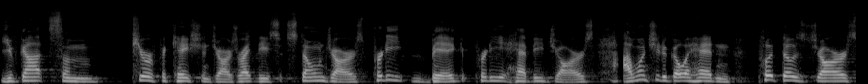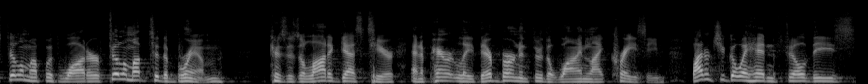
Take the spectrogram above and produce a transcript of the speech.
you've got some purification jars, right? These stone jars, pretty big, pretty heavy jars. I want you to go ahead and put those jars, fill them up with water, fill them up to the brim, because there's a lot of guests here, and apparently they're burning through the wine like crazy. Why don't you go ahead and fill these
